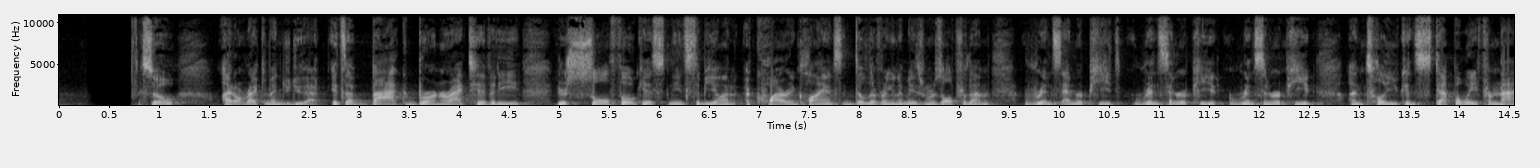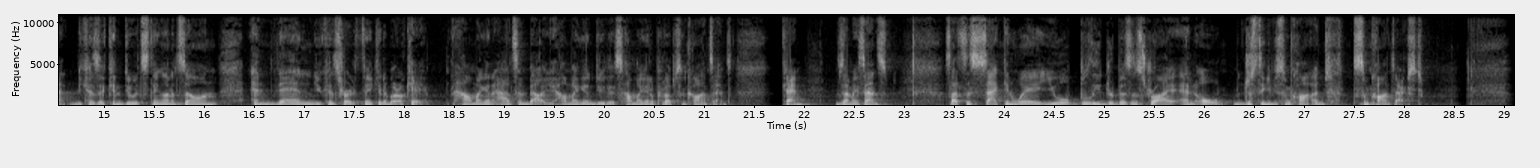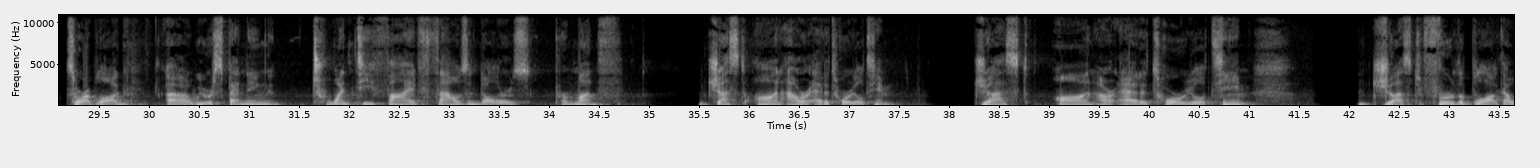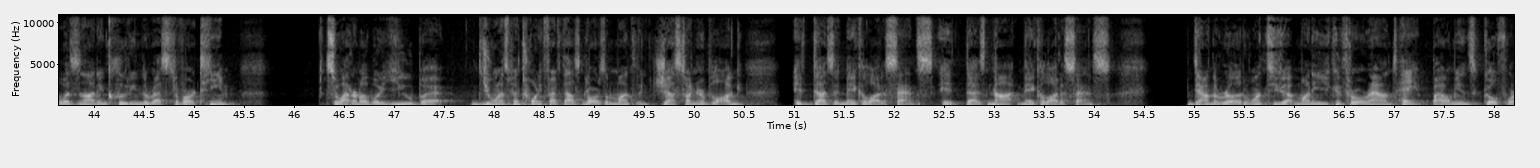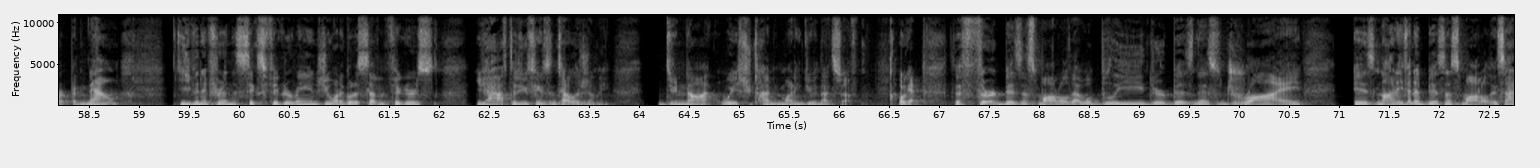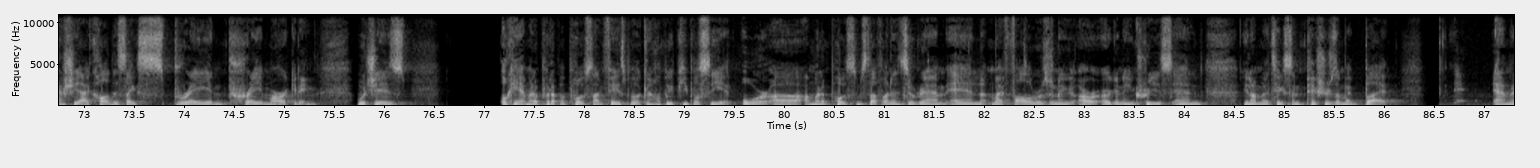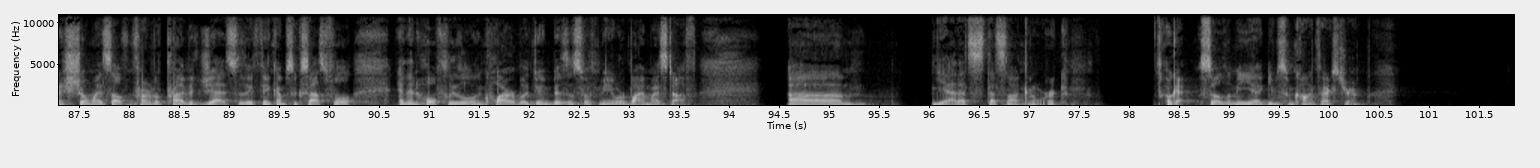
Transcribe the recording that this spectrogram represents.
So I don't recommend you do that. It's a back burner activity. Your sole focus needs to be on acquiring clients, delivering an amazing result for them, rinse and repeat, rinse and repeat, rinse and repeat until you can step away from that because it can do its thing on its own. And then you can start thinking about, okay, how am I going to add some value? How am I going to do this? How am I going to put up some content? Okay. Does that make sense? So that's the second way you will bleed your business dry. And oh, just to give you some, con- some context. So our blog, uh, we were spending $25,000 per month just on our editorial team. Just on our editorial team. Just for the blog. That was not including the rest of our team. So I don't know about you, but do you want to spend $25,000 a month just on your blog? It doesn't make a lot of sense. It does not make a lot of sense. Down the road, once you've got money you can throw around, hey, by all means, go for it. But now, even if you're in the six figure range, you want to go to seven figures, you have to do things intelligently. Do not waste your time and money doing that stuff. Okay, the third business model that will bleed your business dry is not even a business model. It's actually, I call this like spray and pray marketing, which is okay, I'm going to put up a post on Facebook and hopefully people see it. Or uh, I'm going to post some stuff on Instagram and my followers are going are, are going to increase. And, you know, I'm going to take some pictures of my butt and I'm going to show myself in front of a private jet so they think I'm successful. And then hopefully they'll inquire about doing business with me or buy my stuff. Um, yeah, that's, that's not going to work. Okay, so let me uh, give you some context here.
